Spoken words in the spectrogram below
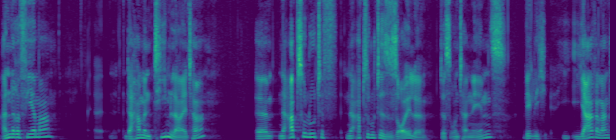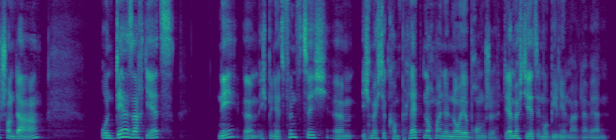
Andere Firma, da haben ein Teamleiter ähm, eine, absolute, eine absolute Säule des Unternehmens, wirklich jahrelang schon da. Und der sagt jetzt, nee, ähm, ich bin jetzt 50, ähm, ich möchte komplett noch meine neue Branche. Der möchte jetzt Immobilienmakler werden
